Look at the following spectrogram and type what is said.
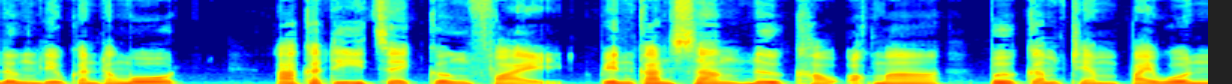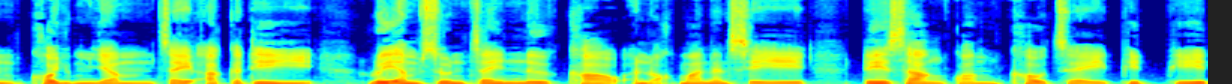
เรื่องเดียวกันทั้งหมด อากาดีใจเกิงฝ่ายเป็นการสร้างนื้อเข่าออกมา เปื้อกำแถมไปวนคอยุ่มยำใจอากาดีลุยแอมสนใจนื้อข่าวอันออกมานั่นสีได้สร้างความเข้าใจผิดผิด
